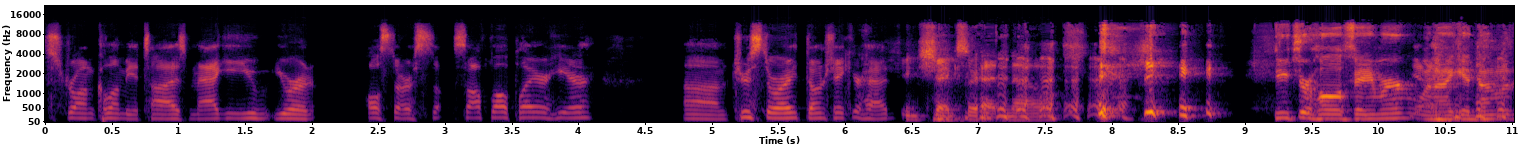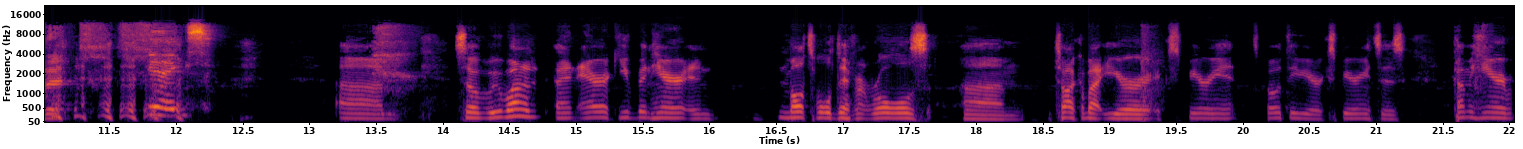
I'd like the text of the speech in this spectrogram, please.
strong Columbia ties. Maggie, you you are an all-star so- softball player here. Um, true story. Don't shake your head. She shakes her head no. Future Hall of Famer when I get done with it. Yikes. Um, so we wanted, and Eric, you've been here in multiple different roles. Um, talk about your experience, both of your experiences coming here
